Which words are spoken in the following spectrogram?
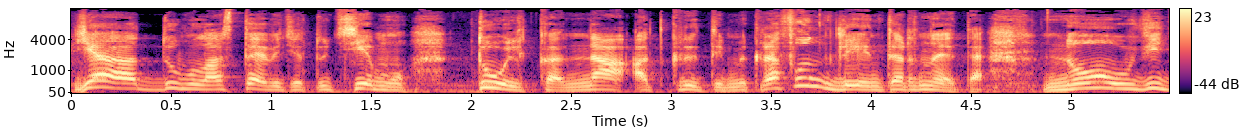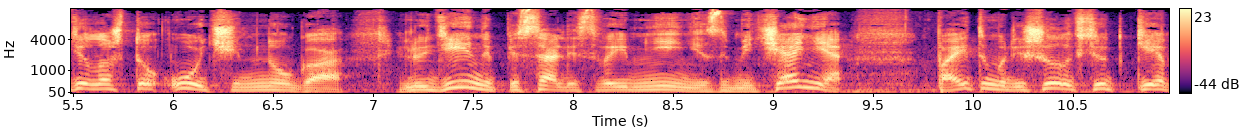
Я думала оставить эту тему только на открытый микрофон для интернета, но увидела, что очень много людей написали свои мнения, замечания замечания, поэтому решила все-таки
